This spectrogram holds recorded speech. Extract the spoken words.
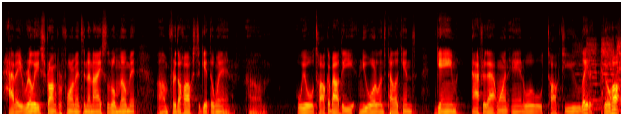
have a really strong performance and a nice little moment um, for the Hawks to get the win. Um, we will talk about the New Orleans Pelicans game after that one, and we'll talk to you later. Go Hawks!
